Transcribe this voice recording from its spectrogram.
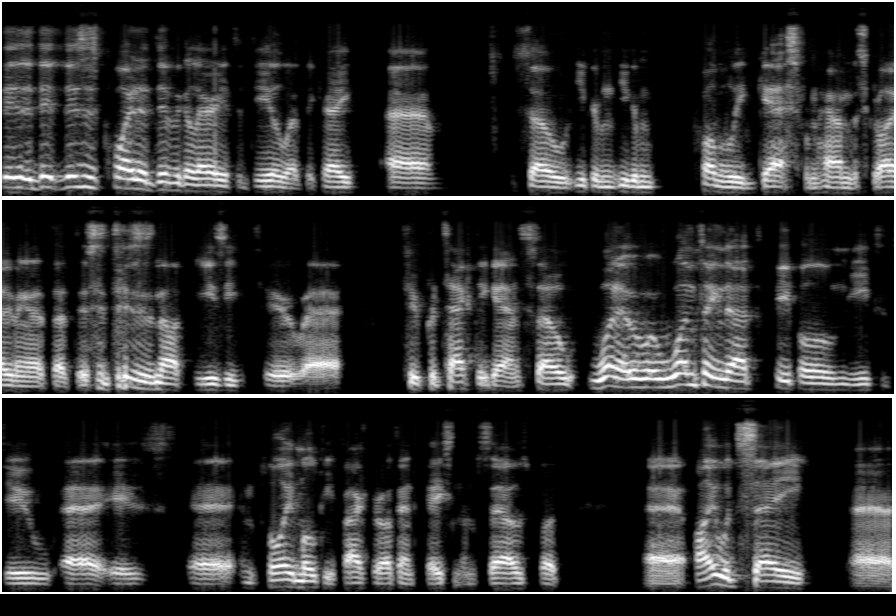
This is quite a difficult area to deal with. Okay, um, so you can you can probably guess from how I'm describing it that this is this is not easy to uh, to protect against. So one one thing that people need to do uh, is uh, employ multi-factor authentication themselves. But uh, I would say uh,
